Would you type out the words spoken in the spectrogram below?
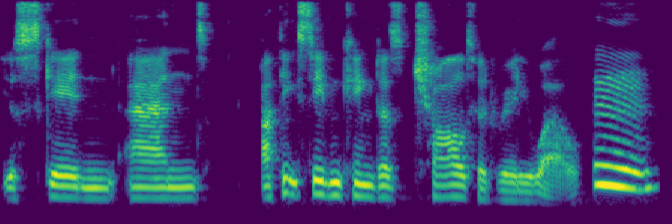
your skin. And I think Stephen King does childhood really well. Mm.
